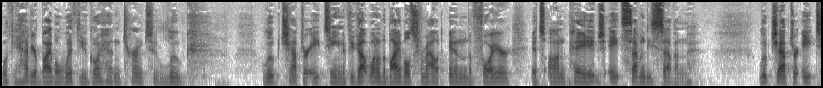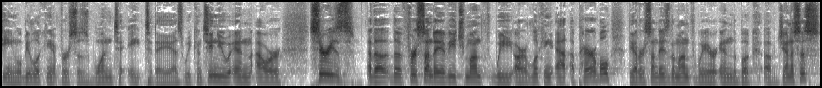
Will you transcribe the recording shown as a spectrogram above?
Well, if you have your Bible with you, go ahead and turn to Luke. Luke chapter 18. If you got one of the Bibles from out in the foyer, it's on page 877. Luke chapter 18. We'll be looking at verses 1 to 8 today as we continue in our series. The, the first Sunday of each month, we are looking at a parable. The other Sundays of the month, we are in the book of Genesis.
